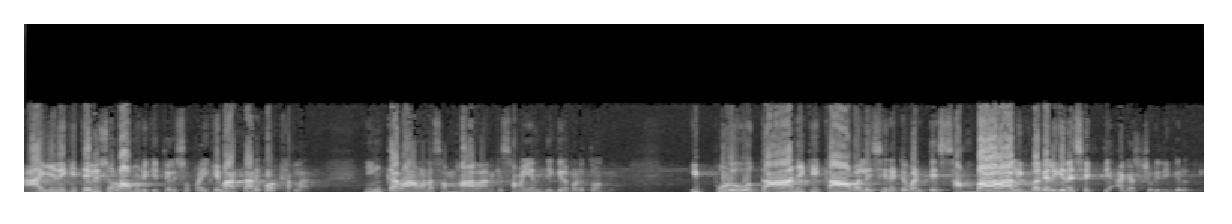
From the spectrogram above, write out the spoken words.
ఆయనకి తెలుసు రాముడికి తెలుసు పైకి మాట్లాడుకోకర్లా ఇంకా రావణ సంహారానికి సమయం దగ్గర పడుతోంది. ఇప్పుడు దానికి కావలసినటువంటి సంభారాలు ఇవ్వగలిగిన శక్తి అగస్త్యుడి దగ్గర ఉంది.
